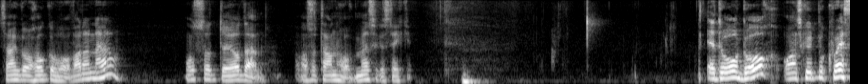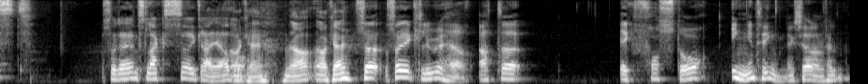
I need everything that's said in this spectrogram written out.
Så han går og hogger hodet av denne her, og så dør den. Og så tar han hodet med seg og stikker. Et år går, og han skal ut på Quest. Så det er en slags eh, greie. da. Okay. Ja, okay. Så, så er clouet her at uh, jeg forstår ingenting når jeg ser denne filmen.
